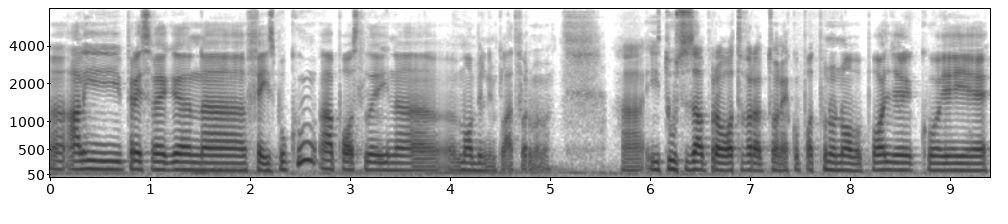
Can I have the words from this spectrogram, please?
ali pre svega na Facebooku, a posle i na mobilnim platformama. A, I tu se zapravo otvara to neko potpuno novo polje koje je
